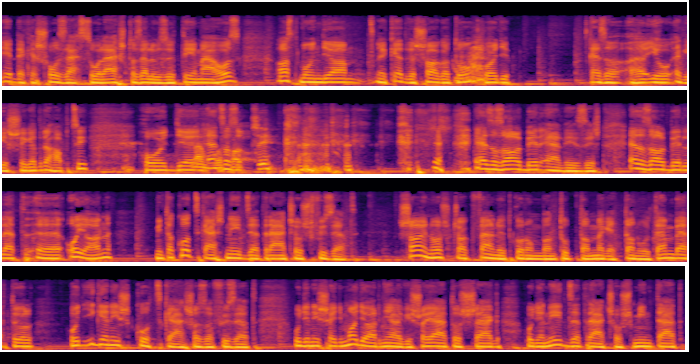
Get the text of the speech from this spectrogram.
érdekes hozzászólást az előző témához. Azt mondja kedves hallgatónk, hogy ez a jó egészségedre, Hapci, hogy Nem ez az, a, Hapci. ez az albér elnézést. Ez az albérlet ö, olyan, mint a kockás négyzetrácsos füzet. Sajnos csak felnőtt koromban tudtam meg egy tanult embertől, hogy igenis kockás az a füzet. Ugyanis egy magyar nyelvi sajátosság, hogy a négyzetrácsos mintát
